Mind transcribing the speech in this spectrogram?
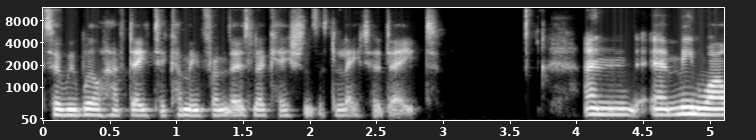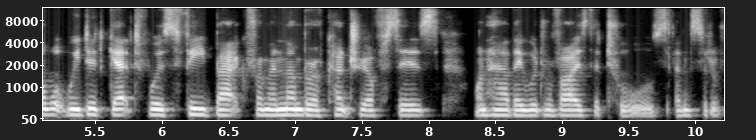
So we will have data coming from those locations at a later date. And uh, meanwhile, what we did get was feedback from a number of country offices on how they would revise the tools and sort of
